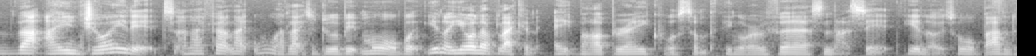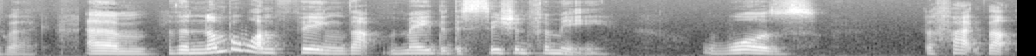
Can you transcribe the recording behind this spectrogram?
that I enjoyed it and I felt like, oh, I'd like to do a bit more. But you know, you all have like an eight bar break or something or a verse and that's it. You know, it's all band work. Um, the number one thing that made the decision for me was the fact that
